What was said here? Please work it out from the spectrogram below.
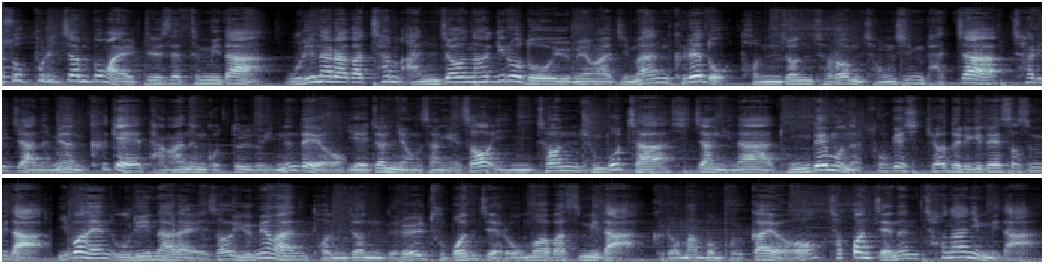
소프리 짬뽕 알뜰 세트입니다. 우리나라가 참 안전하기로도 유명하지만 그래도 던전처럼 정신 바짝 차리지 않으면 크게 당하는 곳들도 있는데요. 예전 영상에서 인천 중고차 시장이나 동대문을 소개시켜 드리기도 했었습니다. 이번엔 우리나라에서 유명한 던전들을 두 번째로 모아봤습니다. 그럼 한번 볼까요? 첫 번째는 천안입니다.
